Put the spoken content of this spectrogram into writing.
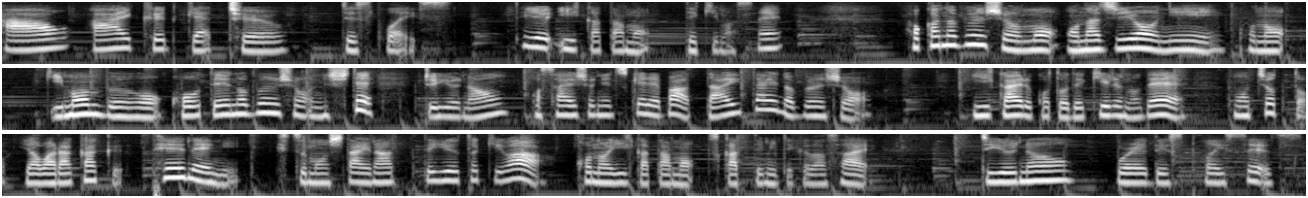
how I could get to this place? っていう言い方もできますね他の文章も同じようにこの疑問文を肯定の文章にして Do you know? を最初につければ大体の文章言い換えることできるのでもうちょっと柔らかく丁寧に質問したいなっていう時はこの言い方も使ってみてください Do you know where this place is?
